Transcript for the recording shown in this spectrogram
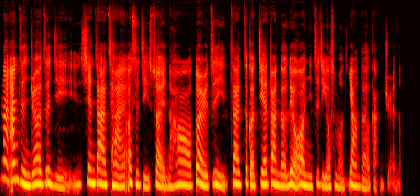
那安子，你觉得自己现在才二十几岁，然后对于自己在这个阶段的六二，你自己有什么样的感觉呢？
